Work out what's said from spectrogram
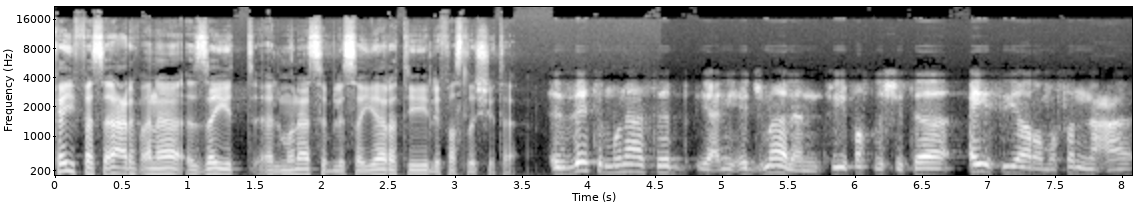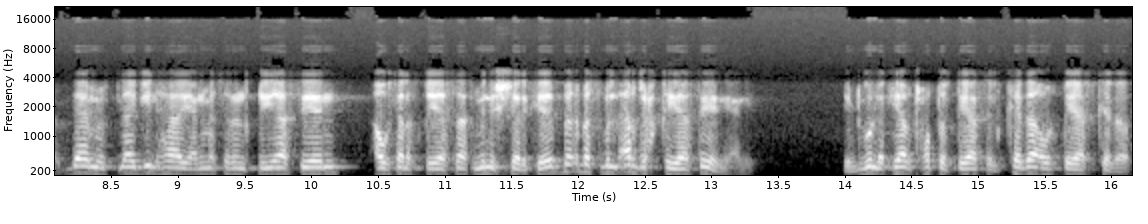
كيف سأعرف أنا زيت المناسب لسيارتي لفصل الشتاء؟ الزيت المناسب يعني إجمالا في فصل الشتاء أي سيارة مصنعة دائما تلاقي لها يعني مثلا قياسين أو ثلاث قياسات من الشركة بس بالأرجح قياسين يعني بتقول لك يا بتحط القياس الكذا أو القياس كذا.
